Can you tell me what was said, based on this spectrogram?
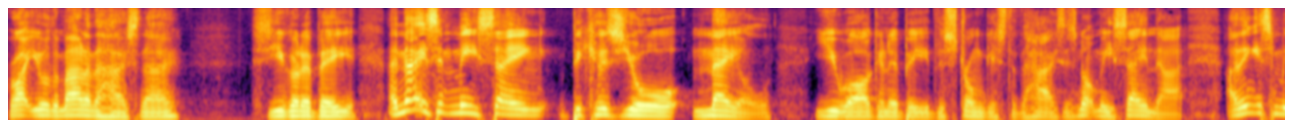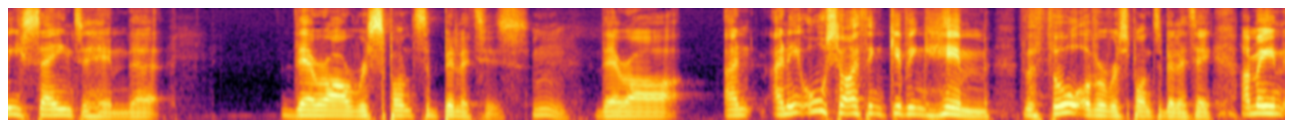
right, you're the man of the house now, so you got to be, and that isn't me saying because you're male. You are going to be the strongest of the house. It's not me saying that. I think it's me saying to him that there are responsibilities. Hmm. There are and and he also I think giving him the thought of a responsibility. I mean,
